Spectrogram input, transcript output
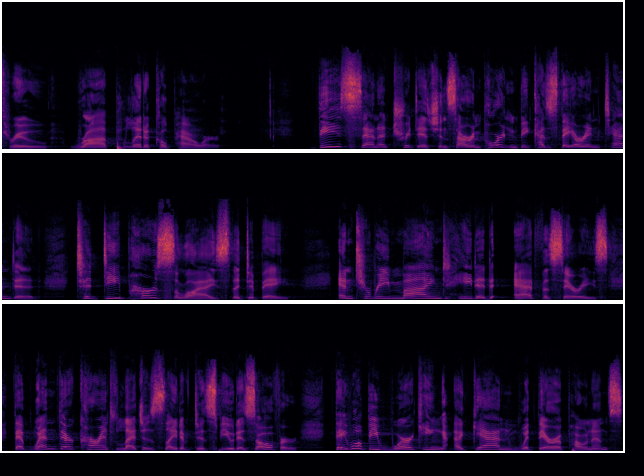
through raw political power. These Senate traditions are important because they are intended to depersonalize the debate and to remind heated adversaries that when their current legislative dispute is over, they will be working again with their opponents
